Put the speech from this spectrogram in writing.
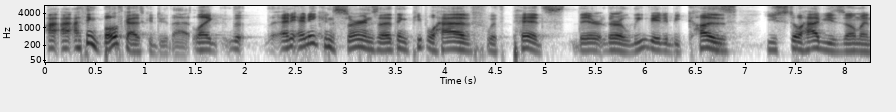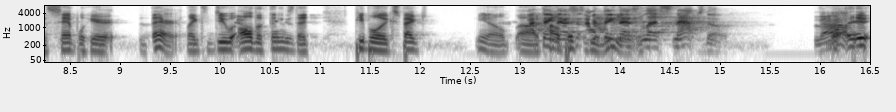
I, I, think both guys could do that. Like the, any any concerns that I think people have with Pitts, they're they're alleviated because you still have Uzomah and Sample here there, like to do all the things that people expect. You know, uh, I think that's I think that's less snaps though. No, well, it,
